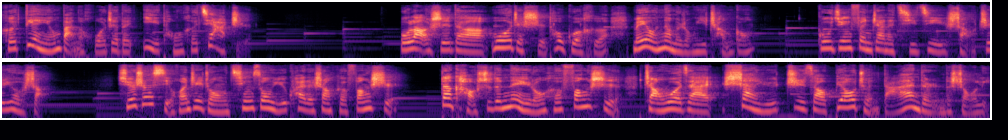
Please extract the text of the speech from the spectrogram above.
和电影版的《活着》的异同和价值。吴老师的摸着石头过河没有那么容易成功，孤军奋战的奇迹少之又少。学生喜欢这种轻松愉快的上课方式，但考试的内容和方式掌握在善于制造标准答案的人的手里。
